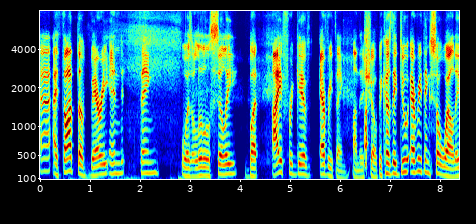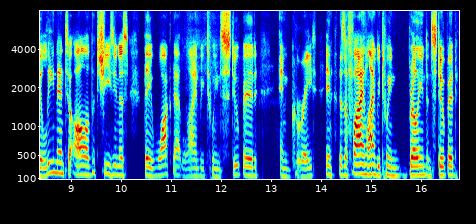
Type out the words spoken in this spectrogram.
uh, I thought the very end thing was a little silly, but I forgive everything on this show because they do everything so well. They lean into all of the cheesiness. They walk that line between stupid and great. And there's a fine line between brilliant and stupid,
